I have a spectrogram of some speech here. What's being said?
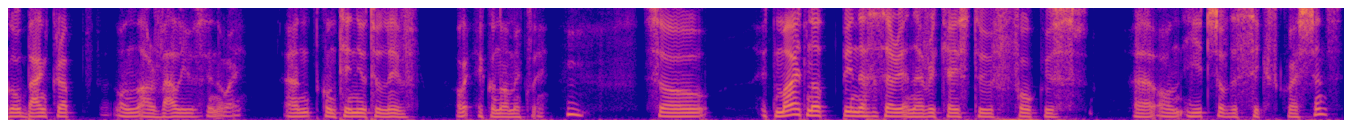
go bankrupt on our values in a way, and continue to live economically. Mm. So it might not be necessary in every case to focus uh, on each of the six questions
